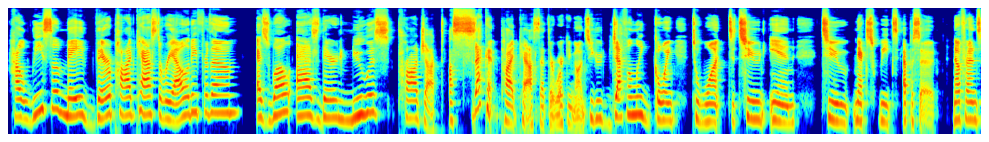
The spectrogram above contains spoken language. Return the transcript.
how Lisa made their podcast a reality for them, as well as their newest project, a second podcast that they're working on. So you're definitely going to want to tune in to next week's episode. Now, friends,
